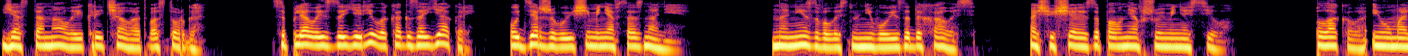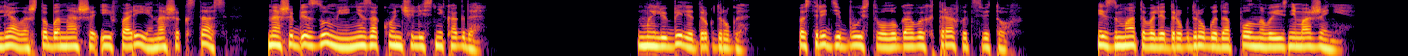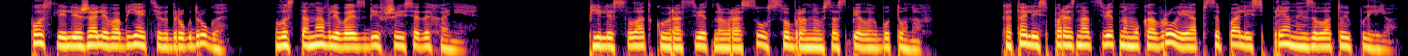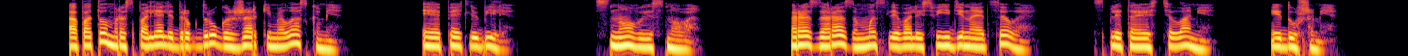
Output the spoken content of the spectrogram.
Я стонала и кричала от восторга, цеплялась за Ерила, как за якорь, удерживающий меня в сознании. Нанизывалась на него и задыхалась, ощущая заполнявшую меня силу. Плакала и умоляла, чтобы наша эйфория, наш экстаз, наше безумие не закончились никогда. Мы любили друг друга посреди буйства луговых трав и цветов. Изматывали друг друга до полного изнеможения. После лежали в объятиях друг друга, восстанавливая сбившееся дыхание. Пили сладкую рассветную росу, собранную со спелых бутонов. Катались по разноцветному ковру и обсыпались пряной золотой пылью. А потом распаляли друг друга жаркими ласками и опять любили. Снова и снова. Раз за разом мы сливались в единое целое, сплетаясь телами и душами.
